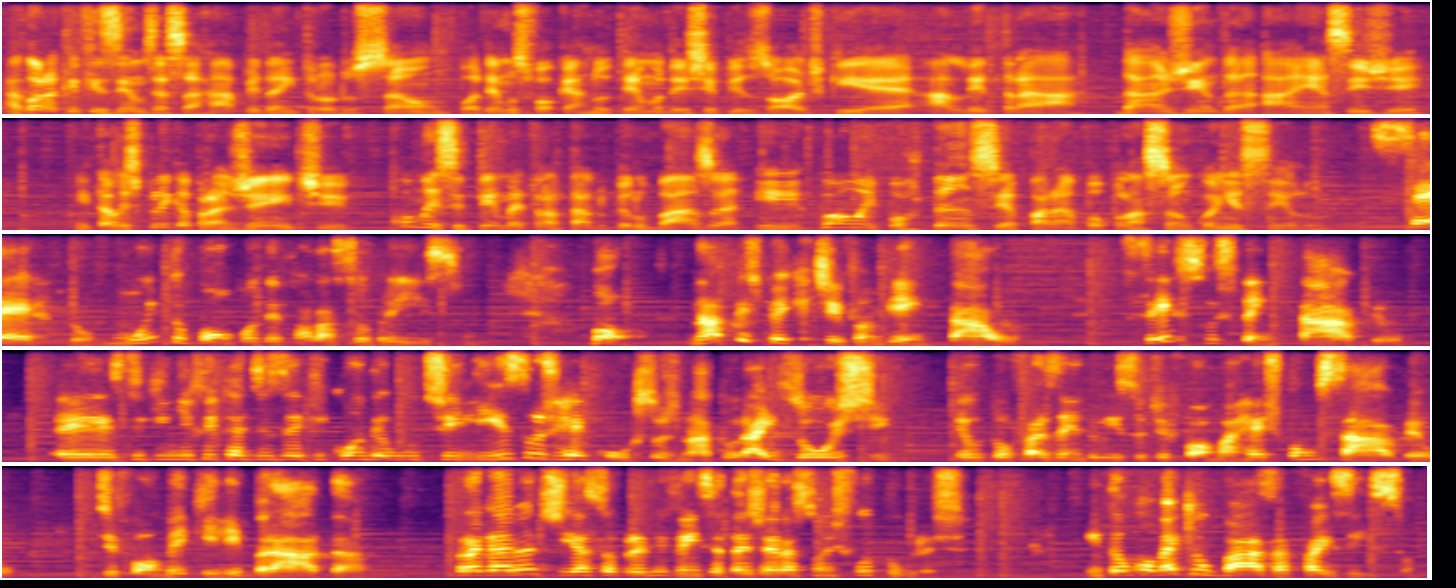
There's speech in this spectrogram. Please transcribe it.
Agora que fizemos essa rápida introdução, podemos focar no tema deste episódio que é a letra A da Agenda ASG, então explica pra gente como esse tema é tratado pelo BASA e qual a importância para a população conhecê-lo. Certo, muito bom poder falar sobre isso. Bom, na perspectiva ambiental, ser sustentável é, significa dizer que quando eu utilizo os recursos naturais hoje, eu estou fazendo isso de forma responsável, de forma equilibrada, para garantir a sobrevivência das gerações futuras. Então, como é que o BASA faz isso?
